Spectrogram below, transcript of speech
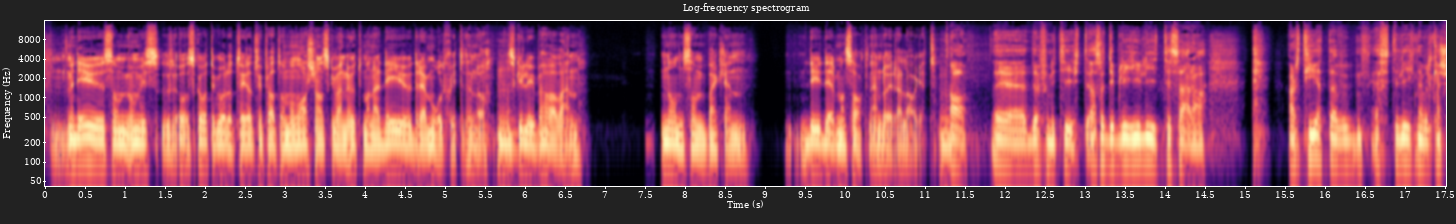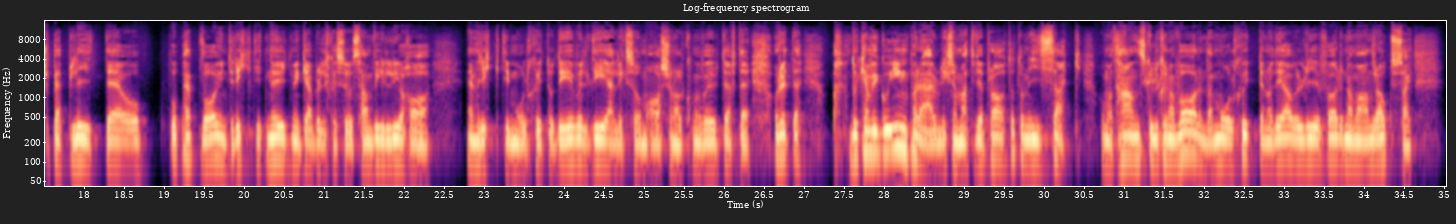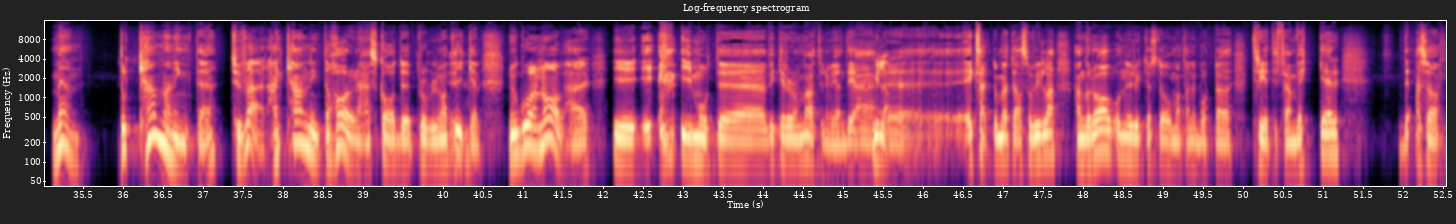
Men det är ju som om vi ska återgå då till att vi pratar om om Arsenal skulle vara en utmanare. Det är ju det där målskyttet ändå. Man skulle ju behöva en någon som verkligen det är ju det man saknar ändå i det här laget. Ja, eh, definitivt. Alltså det blir ju lite så här. eh, Arteta efterliknar väl kanske Pep lite och, och Pep var ju inte riktigt nöjd med Gabriel Jesus. Han ville ju ha en riktig målskytt och det är väl det liksom Arsenal kommer vara ute efter. Och det, då kan vi gå in på det här liksom att vi har pratat om Isak. Om att han skulle kunna vara den där målskytten och det har väl Rio Ferdinand och andra också sagt. Men då kan han inte, tyvärr, han kan inte ha den här skadeproblematiken. Nu går han av här i, i, i mot, eh, vilka är det de möter nu igen? Det är Villa. Eh, exakt, de möter alltså Villa. Han går av och nu ryktas det om att han är borta tre till fem veckor. Det, alltså,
